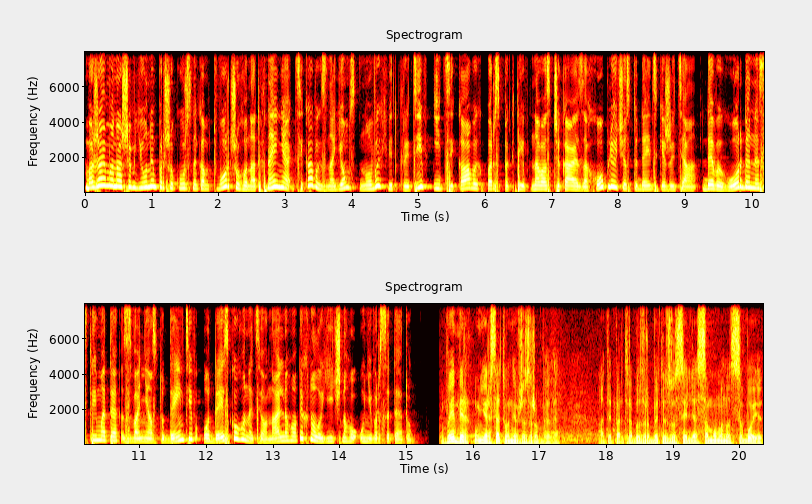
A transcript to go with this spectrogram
Бажаємо нашим юним першокурсникам творчого натхнення, цікавих знайомств, нових відкриттів і цікавих перспектив. На вас чекає захоплююче студентське життя, де ви гордо нестимете звання студентів Одеського національного технологічного університету. Вибір університету вони вже зробили. А тепер треба зробити зусилля самому над собою,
